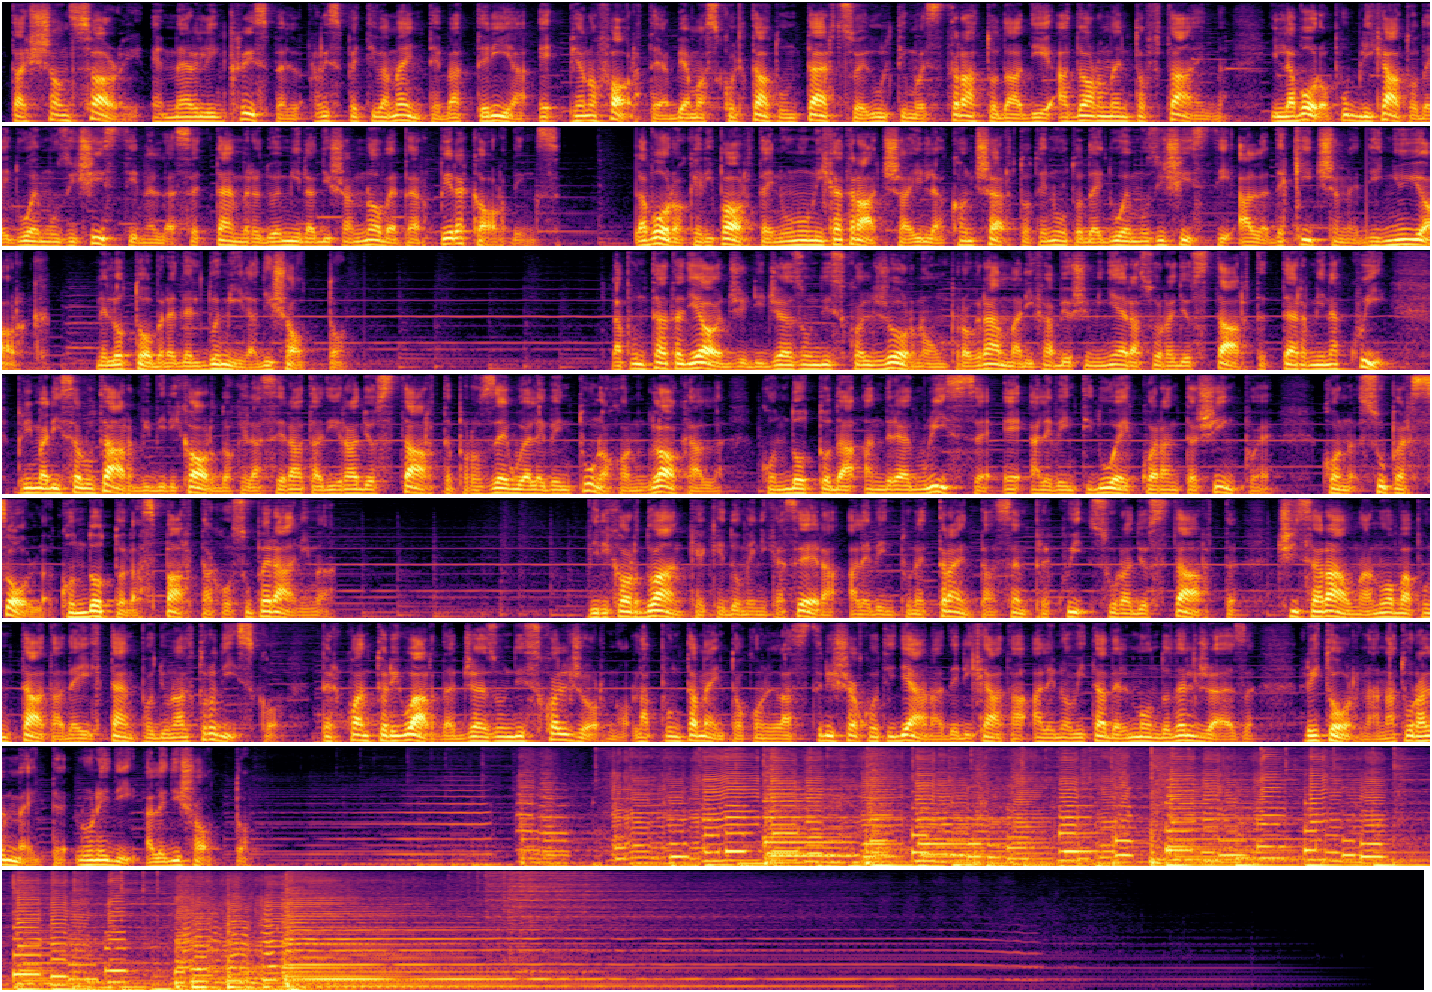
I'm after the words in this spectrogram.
Tyshawn Surrey e Marilyn Crispell, rispettivamente batteria e pianoforte, abbiamo ascoltato un terzo ed ultimo estratto da The Adornment of Time, il lavoro pubblicato dai due musicisti nel settembre 2019 per P-Recordings. Lavoro che riporta in un'unica traccia il concerto tenuto dai due musicisti al The Kitchen di New York nell'ottobre del 2018. La puntata di oggi di Jazz Un Disco al Giorno, un programma di Fabio Ciminiera su Radio Start, termina qui. Prima di salutarvi vi ricordo che la serata di Radio Start prosegue alle 21 con Glocal, condotto da Andrea Dulisse, e alle 22.45 con Super Soul, condotto da Spartaco Superanima. Vi ricordo anche che domenica sera alle 21.30, sempre qui su Radio Start, ci sarà una nuova puntata de Il tempo di un altro disco. Per quanto riguarda Jazz Un Disco al Giorno, l'appuntamento con la striscia quotidiana dedicata alle novità del mondo del jazz ritorna naturalmente lunedì alle 18.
